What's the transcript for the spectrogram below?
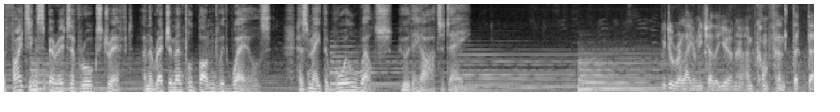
The fighting spirit of Rorke's Drift and the regimental bond with Wales has made the Royal Welsh who they are today. we do rely on each other here, and I'm confident that uh,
